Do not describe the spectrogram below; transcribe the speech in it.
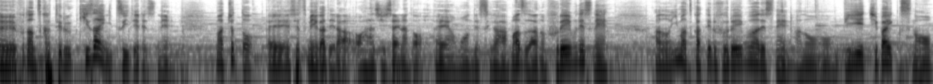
えー、普段使っている機材についてですね、まあ、ちょっと、えー、説明がてらお話ししたいなと、えー、思うんですが、まずあのフレームですね。あの今使っているフレームはですね、あの BH バイクスの、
